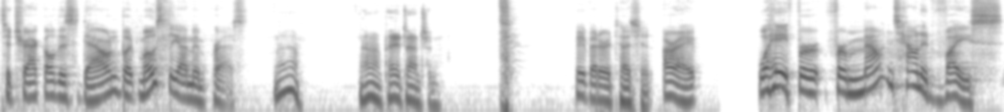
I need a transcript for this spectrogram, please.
to track all this down? But mostly I'm impressed. yeah. I don't pay attention. Pay better attention. All right. Well, hey, for for Mountain Town advice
